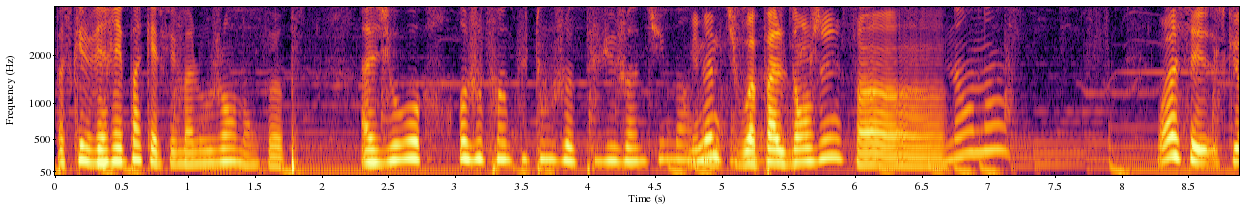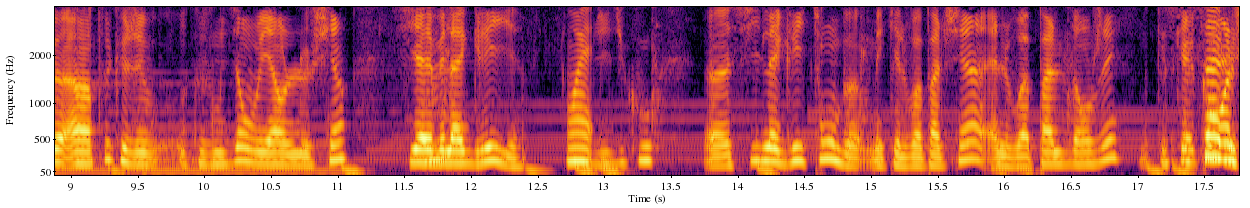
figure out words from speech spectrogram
Parce qu'elle verrait pas qu'elle fait mal aux gens, donc. Euh, elle se dit, oh, oh, je prends un couteau, je vais appuyer gentiment. Mais même tu vois pas le danger. Enfin, Non, non. ouais, c'est ce que un truc que je me disais en voyant le chien. Si elle avait la grille, Ouais. je dis, du coup, euh, si la grille tombe mais qu'elle voit pas le chien, elle voit pas le danger. C'est ça, comment le elle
